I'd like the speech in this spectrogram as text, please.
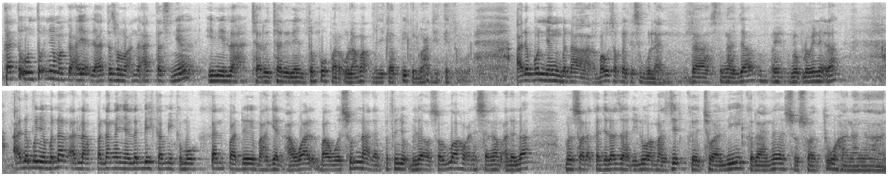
Kata untuknya maka ayat di atas bermakna atasnya Inilah cara-cara yang tempuh para ulama menyikapi kedua hadis itu. Adapun yang benar Baru sampai kesimpulan Dah setengah jam Eh 20 minit dah. Ada pun yang benar adalah pandangan yang lebih kami kemukakan pada bahagian awal bahawa sunnah dan petunjuk beliau sallallahu alaihi wasallam adalah mensolatkan jenazah di luar masjid kecuali kerana sesuatu halangan.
